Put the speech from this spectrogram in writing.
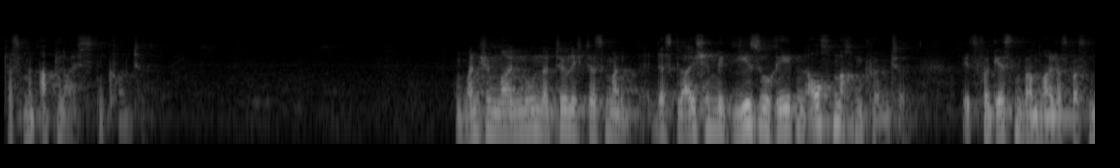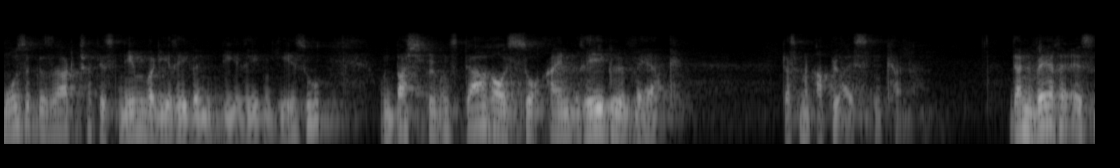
das man ableisten konnte. Und manche meinen nun natürlich, dass man das Gleiche mit Jesu Reden auch machen könnte. Jetzt vergessen wir mal das, was Mose gesagt hat. Jetzt nehmen wir die Regeln, die Reden Jesu und basteln uns daraus so ein Regelwerk, das man ableisten kann. Dann wäre es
